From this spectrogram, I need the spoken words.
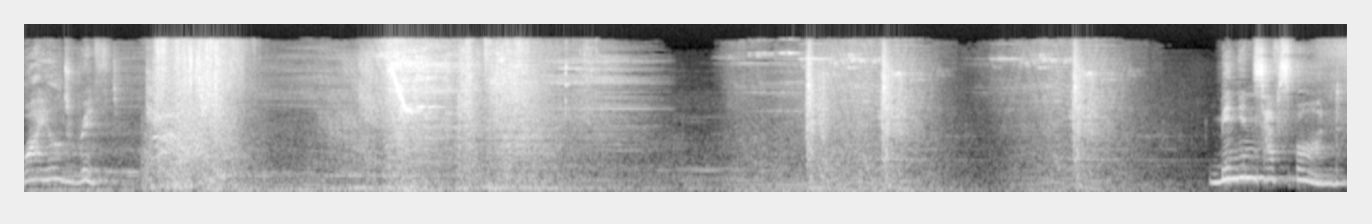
Wild Rift. Minions have spawned.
